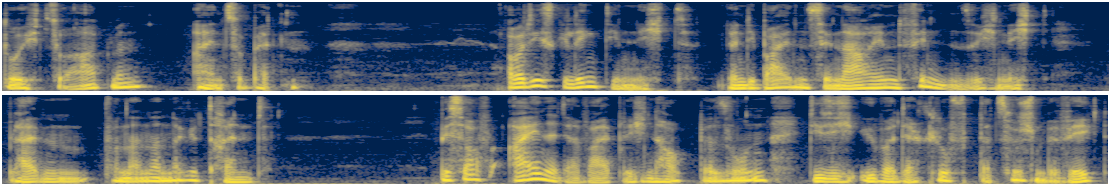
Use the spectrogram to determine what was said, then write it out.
durchzuatmen, einzubetten. Aber dies gelingt ihm nicht, denn die beiden Szenarien finden sich nicht, bleiben voneinander getrennt bis auf eine der weiblichen Hauptpersonen, die sich über der Kluft dazwischen bewegt,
